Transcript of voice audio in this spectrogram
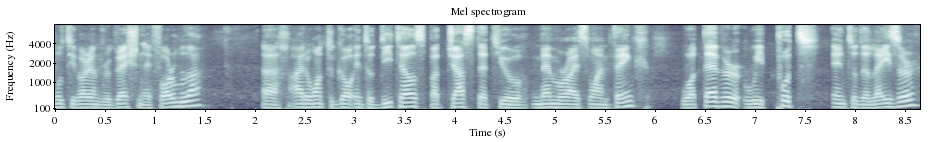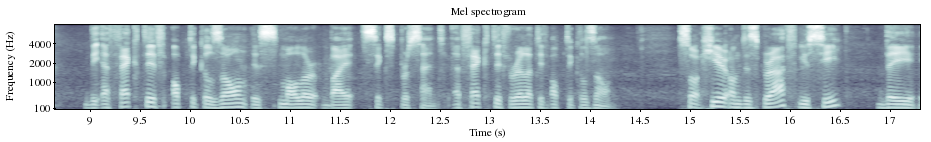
multivariate regression a formula. Uh, I don't want to go into details, but just that you memorize one thing. Whatever we put into the laser, the effective optical zone is smaller by 6%. Effective relative optical zone. So here on this graph, you see the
